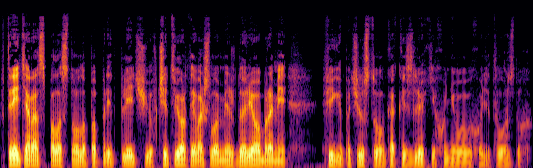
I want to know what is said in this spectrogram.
в третий раз полоснуло по предплечью, в четвертый вошло между ребрами. Фига почувствовал, как из легких у него выходит воздух.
